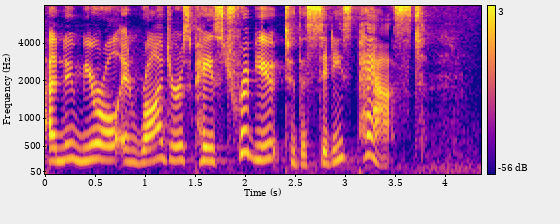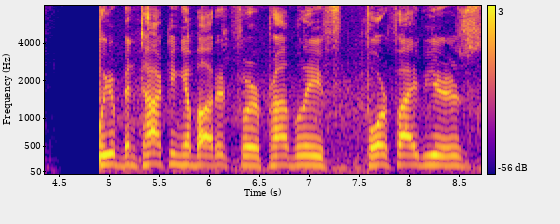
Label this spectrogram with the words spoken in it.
A new mural in Rogers pays tribute to the city's past. We've been talking about it for probably four or five years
